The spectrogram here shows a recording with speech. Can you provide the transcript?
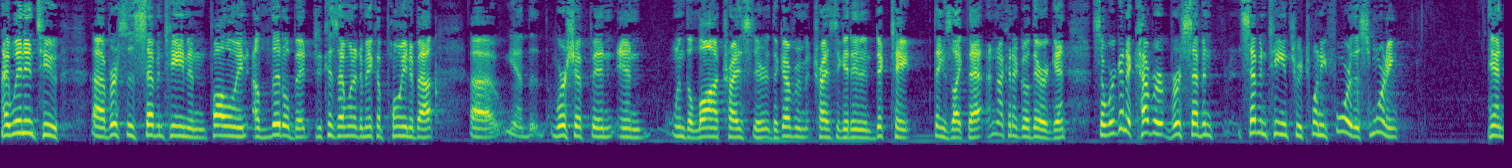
I went into uh, verses 17 and following a little bit because I wanted to make a point about uh, you know, worship and, and when the law tries to, the government tries to get in and dictate things like that. I'm not going to go there again. So we're going to cover verse 7, 17 through 24 this morning. And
